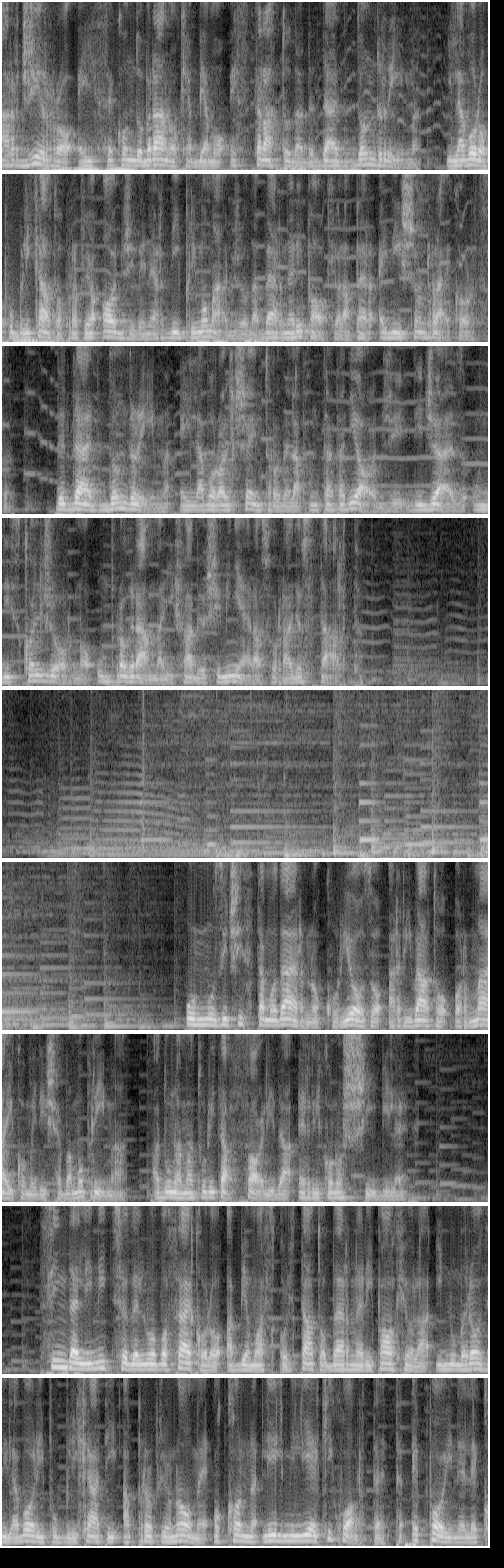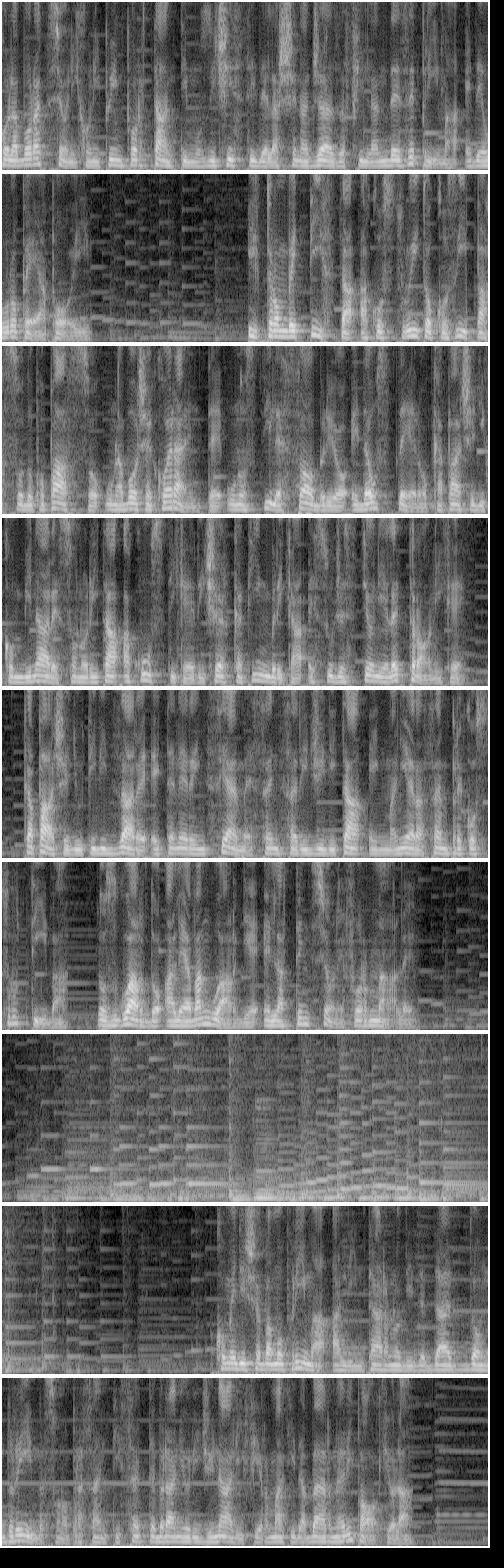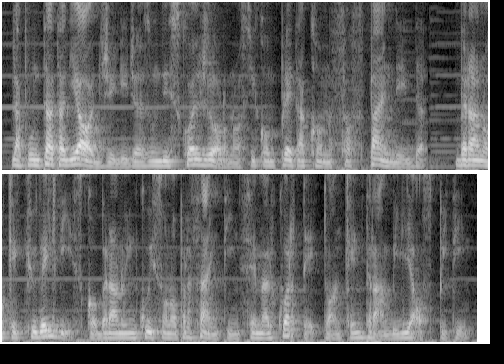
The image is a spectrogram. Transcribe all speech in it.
Argirro è il secondo brano che abbiamo estratto da The Dead Don't Dream, il lavoro pubblicato proprio oggi venerdì 1 maggio da Berneri Pochiola per Edition Records. The Dead Don't Dream è il lavoro al centro della puntata di oggi di Jazz Un disco al giorno, un programma di Fabio Ciminiera su Radio Start. Musicista moderno, curioso, arrivato ormai, come dicevamo prima, ad una maturità solida e riconoscibile. Sin dall'inizio del nuovo secolo abbiamo ascoltato Berneri Pochiola in numerosi lavori pubblicati a proprio nome o con l'Il Milieki Quartet e poi nelle collaborazioni con i più importanti musicisti della scena jazz finlandese prima ed europea poi. Il trombettista ha costruito così passo dopo passo una voce coerente, uno stile sobrio ed austero capace di combinare sonorità acustiche, ricerca timbrica e suggestioni elettroniche, capace di utilizzare e tenere insieme senza rigidità e in maniera sempre costruttiva lo sguardo alle avanguardie e l'attenzione formale. Come dicevamo prima, all'interno di The Dead Don't Dream sono presenti sette brani originali firmati da Berneri Pochiola. La puntata di oggi di Jazz Un Disco al Giorno si completa con Suspended, brano che chiude il disco, brano in cui sono presenti insieme al quartetto anche entrambi gli ospiti.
